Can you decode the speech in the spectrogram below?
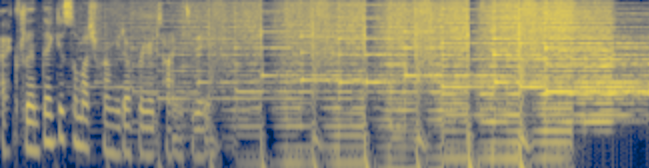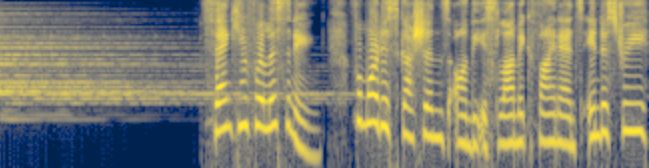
Excellent. Thank you so much, Farmida, for your time today. Thank you for listening. For more discussions on the Islamic finance industry,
